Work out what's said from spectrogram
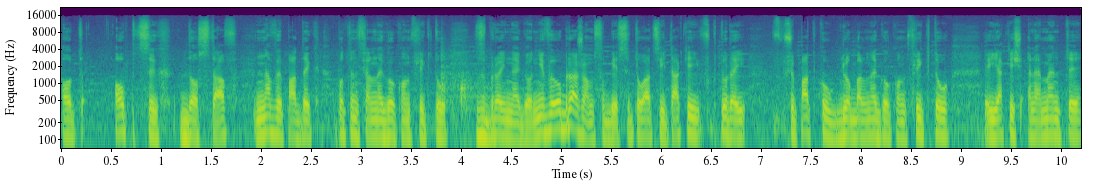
od obcych dostaw na wypadek potencjalnego konfliktu zbrojnego. Nie wyobrażam sobie sytuacji takiej, w której w przypadku globalnego konfliktu jakieś elementy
